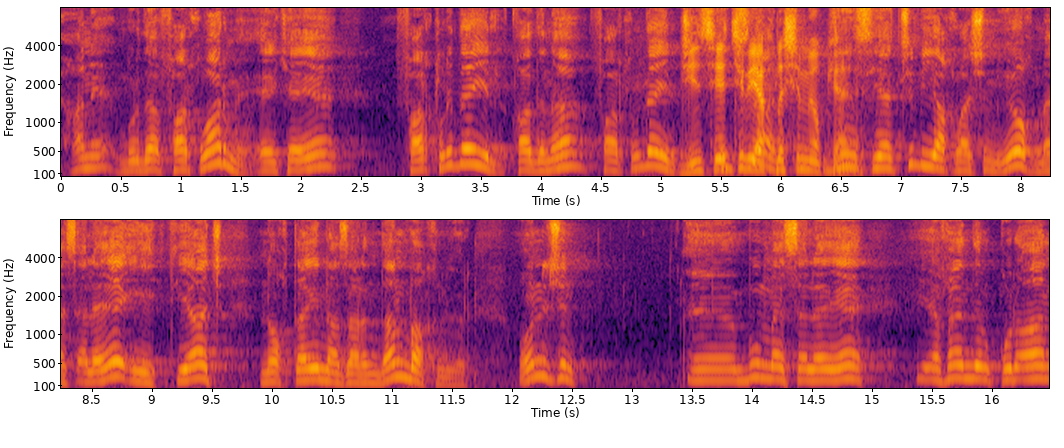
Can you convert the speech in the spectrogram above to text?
Hani burada fark var mı? Erkeğe farklı değil, kadına farklı değil. Cinsiyetçi bir İkisi aynı. yaklaşım yok yani. Cinsiyetçi bir yaklaşım yok. Meseleye ihtiyaç noktayı nazarından bakılıyor. Onun için e, bu meseleye efendim Kur'an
